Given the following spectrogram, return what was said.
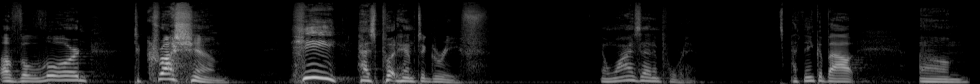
of the Lord to crush him. He has put him to grief. And why is that important? I think about um,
